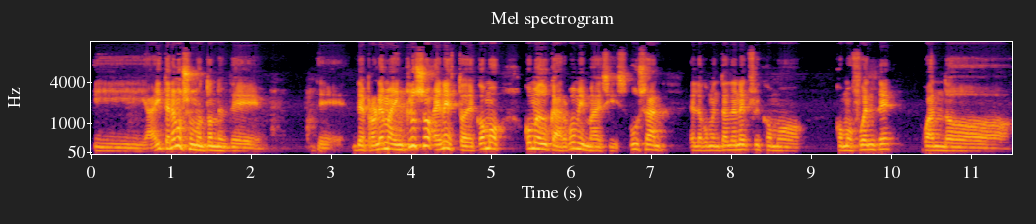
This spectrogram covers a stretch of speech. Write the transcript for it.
Y ahí tenemos un montón de, de, problemas, incluso en esto de cómo, cómo educar. Vos misma decís, usan el documental de Netflix como como fuente cuando,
